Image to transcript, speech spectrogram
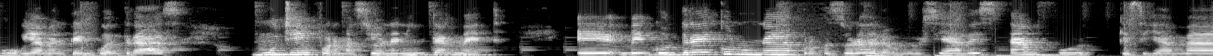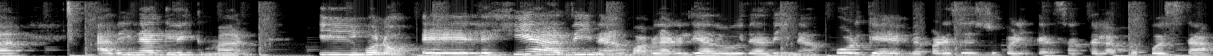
obviamente encuentras mucha información en Internet, eh, me encontré con una profesora de la Universidad de Stanford que se llama Adina Glickman. Y bueno, elegí a Adina, voy a hablar el día de hoy de Adina, porque me parece súper interesante la propuesta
